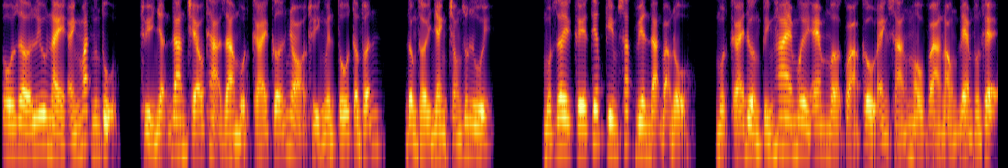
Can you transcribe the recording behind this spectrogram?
Ô giờ lưu này ánh mắt ngưng tụ, thủy nhận đan chéo thả ra một cái cỡ nhỏ thủy nguyên tố tấm thuẫn, đồng thời nhanh chóng rút lui. Một giây kế tiếp kim sắc viên đạn bạo nổ, một cái đường kính hai mươi m mở quả cầu ánh sáng màu vàng nóng đem thôn vệ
